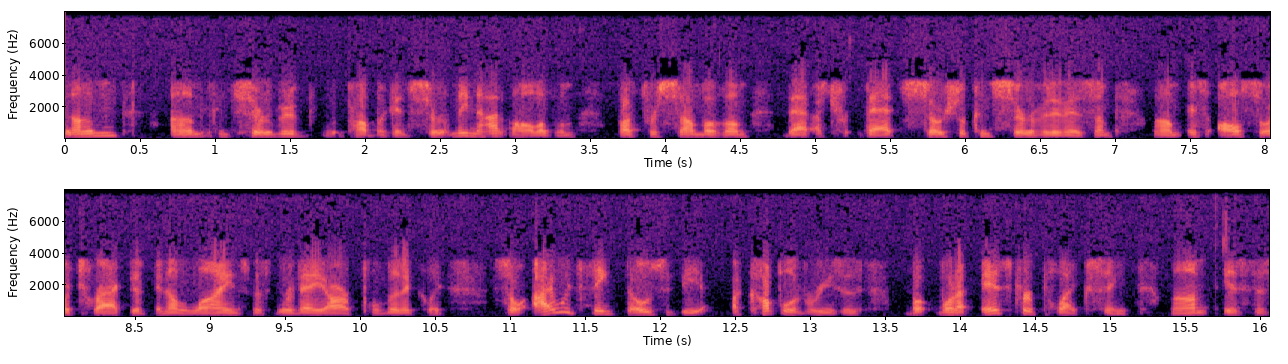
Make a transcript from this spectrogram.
some um, conservative Republicans, certainly not all of them, but for some of them, that that social conservatism um, is also attractive and aligns with where they are politically. So I would think those would be a couple of reasons. But what is perplexing um, is this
